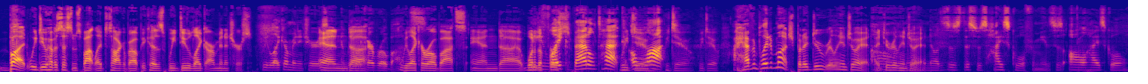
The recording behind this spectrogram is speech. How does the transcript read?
but we do have a system spotlight to talk about because we do like our miniatures We like our miniatures and, and, we uh, like our robots. we like our robots and uh, one we of the first like Battle Tech we a do. lot. We do. We do. I haven't played it much, but I do really enjoy it. I do Oh, really enjoy man, it. No, this is this was high school for me. This is all high school.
